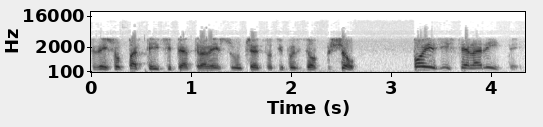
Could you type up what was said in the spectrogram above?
reso partecipe attraverso un certo tipo di talk show. Poi esiste la rete.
